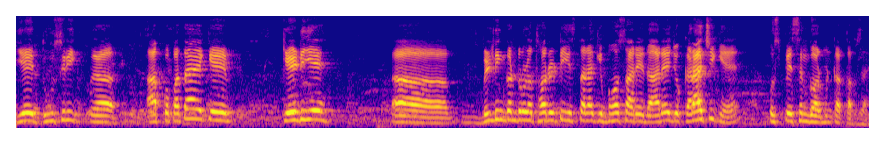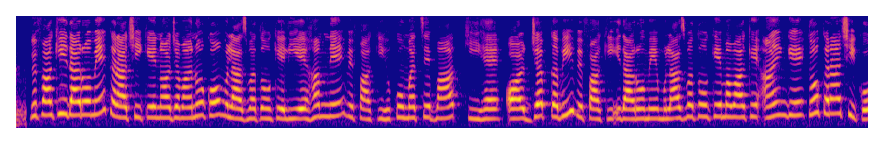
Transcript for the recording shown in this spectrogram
ये दूसरी आपको पता है कि के डी बिल्डिंग कंट्रोल अथॉरिटी इस तरह के बहुत सारे इदारे जो कराची के हैं उस पे सिंध गवर्नमेंट का कब्जा है। विफाकी इदारों में कराची के नौजवानों को मुलाजमतों के लिए हमने विफाकी हुकूमत से बात की है और जब कभी विफाकी इदारों में मुलाजमतों के मौके आएँगे तो कराची को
